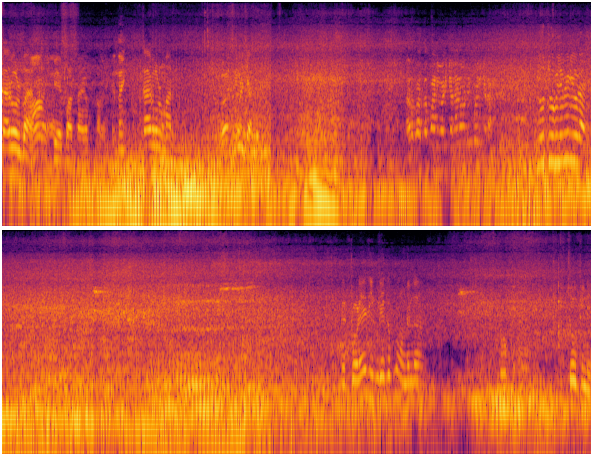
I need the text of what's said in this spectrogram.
കരോൾ ബാർ हाँ स्पेयर पार्ट आएगा पूरा। എന്തായി കരോൾ മാർ ഓടിക്കാം യൂട്യൂബിൽ വീഡിയോ ഇടാൻ പെട്രോൾ ഇതിൽ കൂടിയൊക്കെ പോകണ്ടല്ലോ ചോക്കിൻ്റെ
